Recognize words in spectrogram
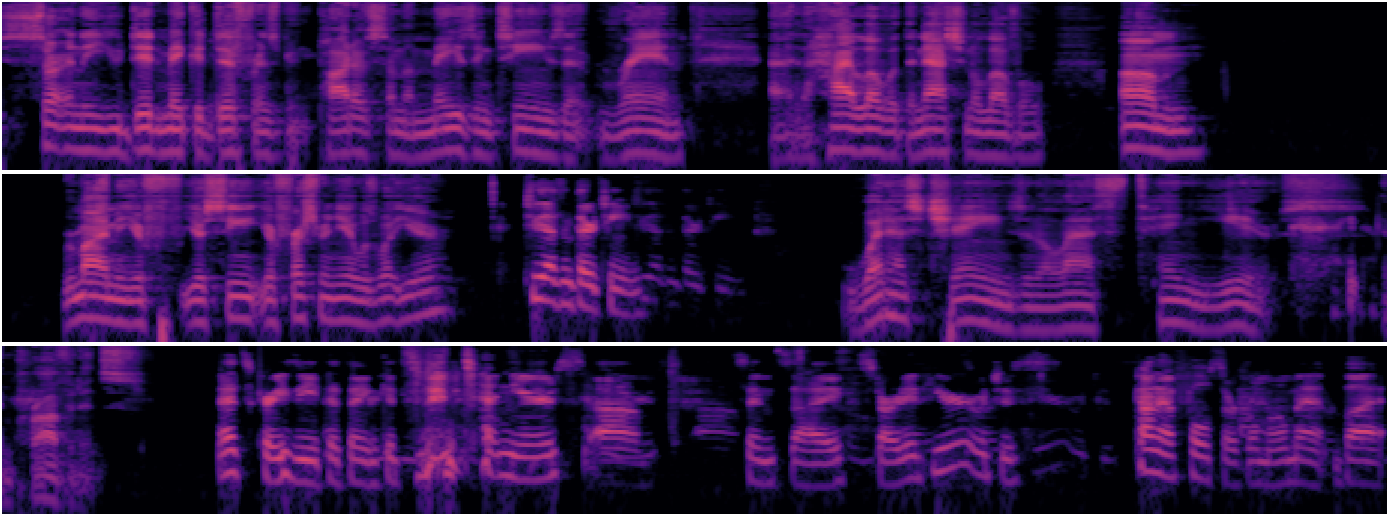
certainly you did make a difference, being part of some amazing teams that ran at a high level, at the national level. Um, remind me, your your senior, your freshman year was what year? 2013. What has changed in the last 10 years in Providence? That's crazy to think. It's been 10 years um, since I started here, which is kind of a full circle moment. But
